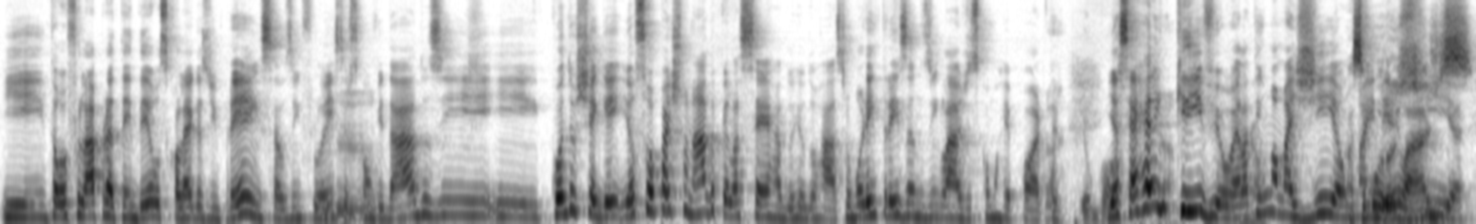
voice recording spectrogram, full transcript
E então eu fui lá para atender os colegas de imprensa, os influencers Uhum. convidados e, e quando eu cheguei, eu sou apaixonada pela Serra do Rio do Rastro. Eu morei três anos em Lages como repórter. Ah, eu gosto. e a Serra era né? incrível, ela tem uma magia, uma Ah, você morou em energia. Lages.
